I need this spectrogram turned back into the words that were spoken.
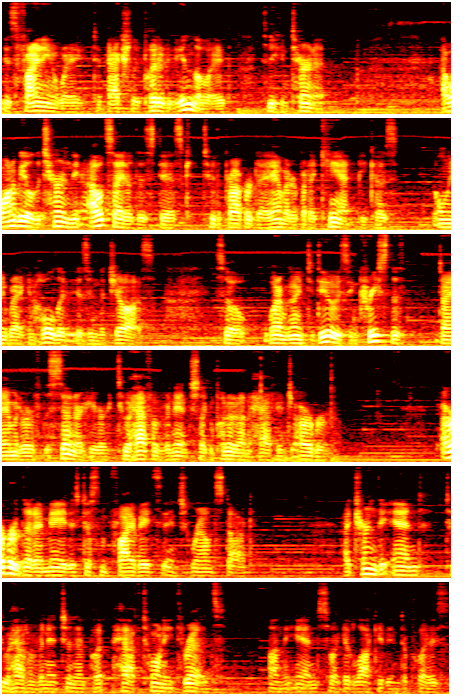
is finding a way to actually put it in the lathe so you can turn it. I want to be able to turn the outside of this disc to the proper diameter, but I can't because the only way I can hold it is in the jaws. So what I'm going to do is increase the diameter of the center here to a half of an inch so I can put it on a half inch arbor. The arbor that I made is just some 5 8 inch round stock. I turned the end to a half of an inch and then put half 20 threads on the end so I could lock it into place.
